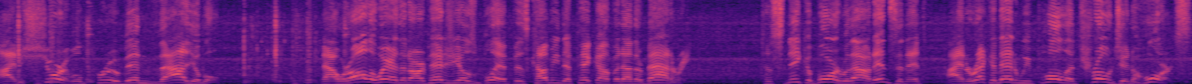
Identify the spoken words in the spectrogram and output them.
I'm sure it will prove invaluable. Now, we're all aware that Arpeggio's blimp is coming to pick up another battery. To sneak aboard without incident, I'd recommend we pull a Trojan horse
